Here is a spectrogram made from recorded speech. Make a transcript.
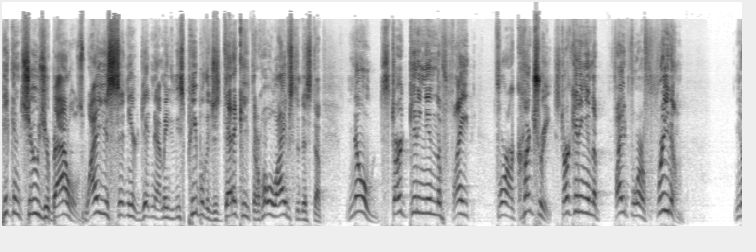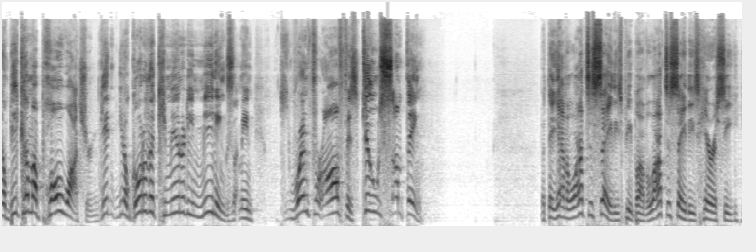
Pick and choose your battles. Why are you sitting here getting? I mean, these people that just dedicate their whole lives to this stuff. No, start getting in the fight for our country. Start getting in the fight for our freedom. You know, become a poll watcher. Get you know, go to the community meetings. I mean, run for office. Do something. But they have a lot to say. These people have a lot to say. These heresy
